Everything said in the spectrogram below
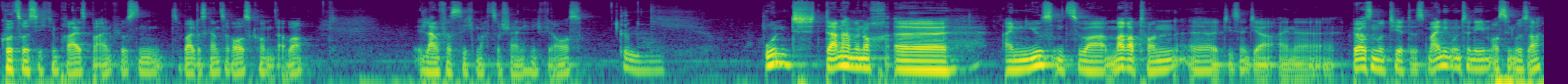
kurzfristig den Preis beeinflussen, sobald das Ganze rauskommt, aber langfristig macht es wahrscheinlich nicht viel aus. Genau. Und dann haben wir noch äh, ein News und zwar Marathon. Äh, die sind ja ein börsennotiertes Mining-Unternehmen aus den USA.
